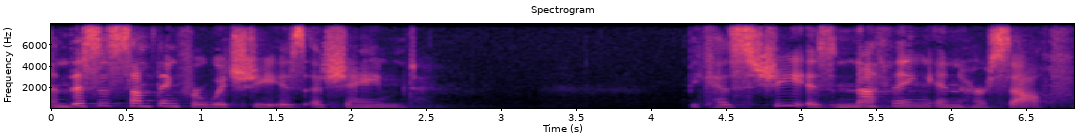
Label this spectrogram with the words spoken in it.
And this is something for which she is ashamed because she is nothing in herself.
